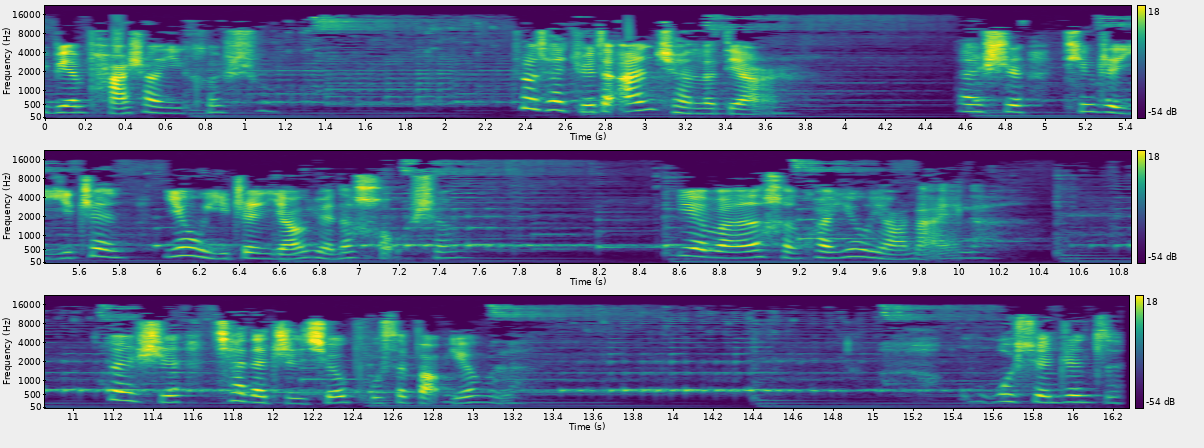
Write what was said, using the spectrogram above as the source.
一边爬上一棵树，这才觉得安全了点儿。但是听着一阵又一阵遥远的吼声，夜晚很快又要来了，顿时吓得只求菩萨保佑了。我玄真子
